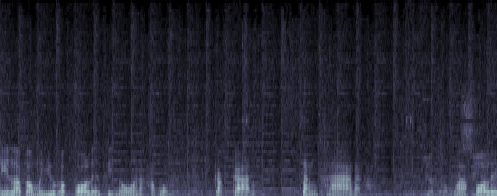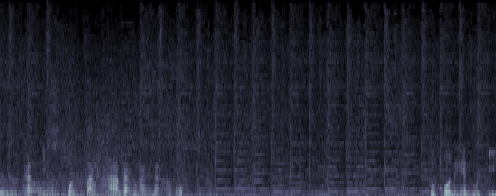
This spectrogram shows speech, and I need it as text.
นี้เราก็มาอยู่กับฟอร์เรนติโนนะครับผมกับการตั้งค่านะครับ ว่าฟอร์เรนแพทนี้มันควรตั้งค่าแบบไหนนะครับผมทุกคนเห็นเมื่อกี้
